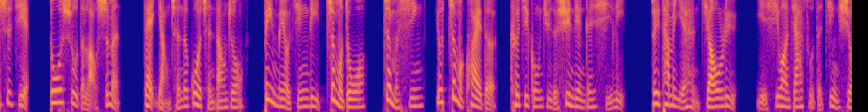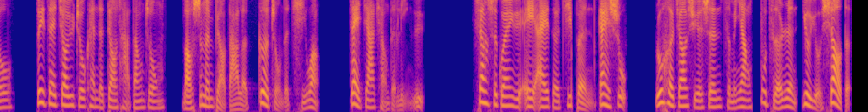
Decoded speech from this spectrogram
世界多数的老师们在养成的过程当中，并没有经历这么多、这么新又这么快的科技工具的训练跟洗礼，所以他们也很焦虑，也希望加速的进修。所以在教育周刊的调查当中，老师们表达了各种的期望，再加强的领域，像是关于 AI 的基本概述，如何教学生怎么样负责任又有效的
